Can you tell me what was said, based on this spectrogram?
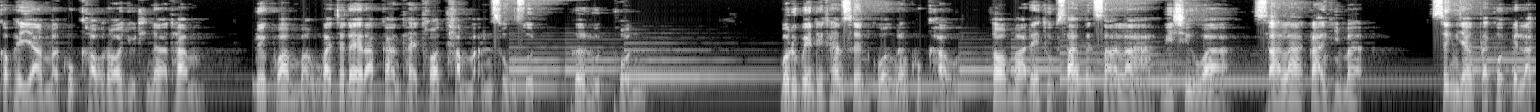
ก็พยายามมาคุกเข่ารออยู่ที่หน้าถ้ำด้วยความหวังว่าจะได้รับการถ่ายทอดธรรมอันสูงสุดเพื่อหลุดพ้น บริเวณที่ท่านเสริญกวงนั่งคุกเขา่าต่อมาได้ถูกสร้างเป็นศาลา มีชื่อว่าศาลากลางหิมะ ซึ่งยังปรากฏเป็นหลัก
